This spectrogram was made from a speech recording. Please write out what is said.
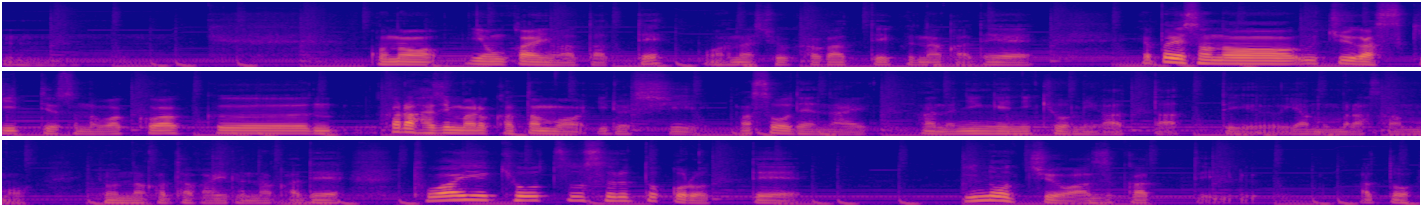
うんこの4回にわたってお話を伺っていく中でやっぱりその宇宙が好きっていうそのワクワクから始まる方もいるし、まあ、そうでないあの人間に興味があったっていう山村さんもいろんな方がいる中でとはいえ共通するところって命を預かっている。あと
